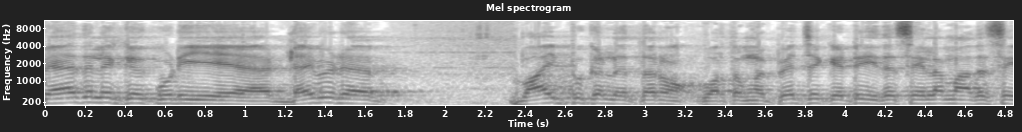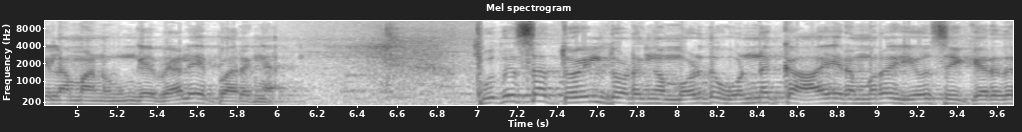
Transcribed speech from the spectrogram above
பேதலிக்கக்கூடிய டைவிட வாய்ப்புகள் தரும். ஒருத்தவங்க பேச்சை கேட்டு இதை செய்யலாமா அதை செய்யலாமான்னு உங்கள் வேலையை பாருங்கள் புதுசாக தொழில் தொடங்கும் பொழுது ஒன்றுக்கு ஆயிரம் முறை யோசிக்கிறது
